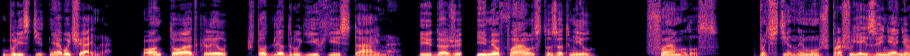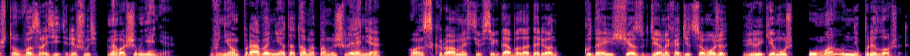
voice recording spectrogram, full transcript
блестит необычайно. Он то открыл, что для других есть тайна, и даже имя Фауста затмил. Фамулус. Почтенный муж, прошу я извинения, что возразить решусь на ваше мнение. В нем права нет о том и помышления. Он скромностью всегда был одарен. Куда исчез, где находиться может великий муж, ума он не приложит.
